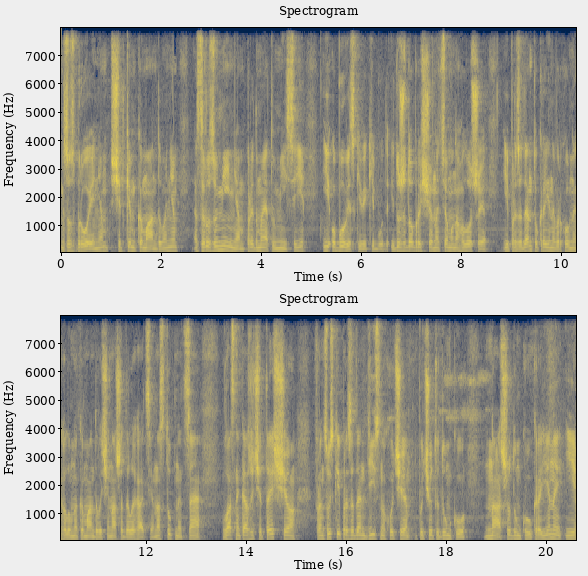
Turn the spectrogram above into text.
з озброєнням, з чітким командуванням, з розумінням предмету місії і обов'язків, які буде. І дуже добре, що на цьому наголошує і президент України, Верховний головнокомандувач, і наша делегація. Наступне це, власне кажучи, те, що французький президент дійсно хоче почути думку нашу, думку України і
